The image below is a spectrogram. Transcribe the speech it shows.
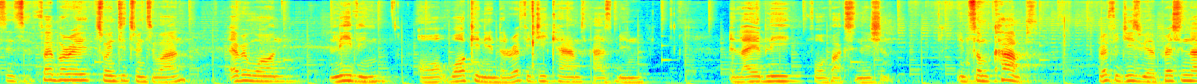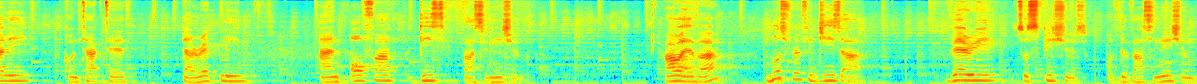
Since February 2021, everyone living or working in the refugee camps has been eligible for vaccination. In some camps, refugees were personally contacted directly and offered this vaccination. However, most refugees are very suspicious of the vaccination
